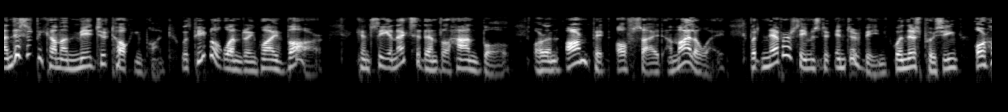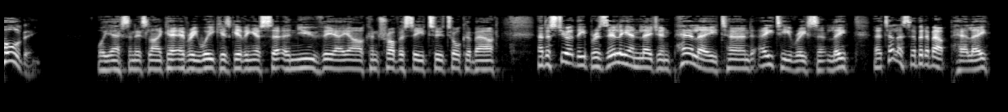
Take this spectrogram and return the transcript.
And this has become a major talking point, with people wondering why VAR can see an accidental handball or an armpit offside a mile away, but never seems to intervene when there's pushing or holding. Well, yes, and it's like uh, every week is giving us uh, a new VAR controversy to talk about. And uh, Stuart, the Brazilian legend Pele turned 80 recently. Uh, tell us a bit about Pele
